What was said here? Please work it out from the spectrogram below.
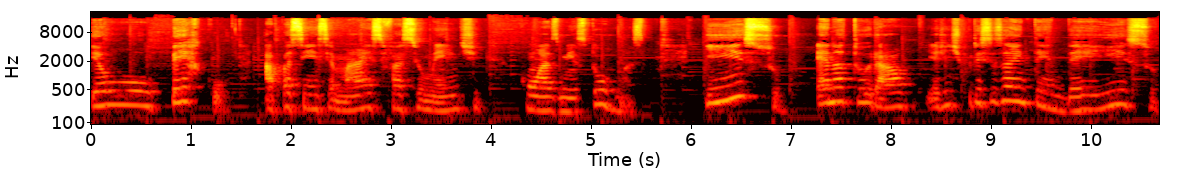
eu perco a paciência mais facilmente com as minhas turmas. E isso é natural e a gente precisa entender isso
